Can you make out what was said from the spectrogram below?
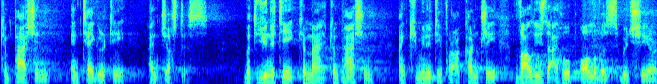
compassion, integrity and justice. With unity, compassion and community for our country, values that I hope all of us would share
